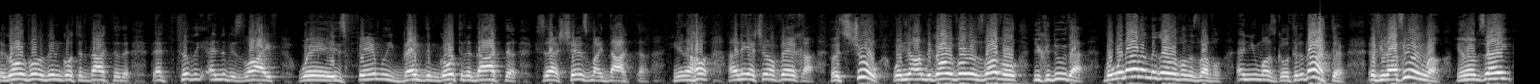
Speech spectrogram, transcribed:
The Gaon Vilna didn't go to the doctor that, till the end of his life, where his family begged him go to the doctor. He said, "Hashem's my doctor." You know, It's true. When you're on the Gaon Vilna's level, you can do that. But we're not on the Gaon Vilna's level, and you must go to the doctor if you're not feeling well. You know what I'm saying?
